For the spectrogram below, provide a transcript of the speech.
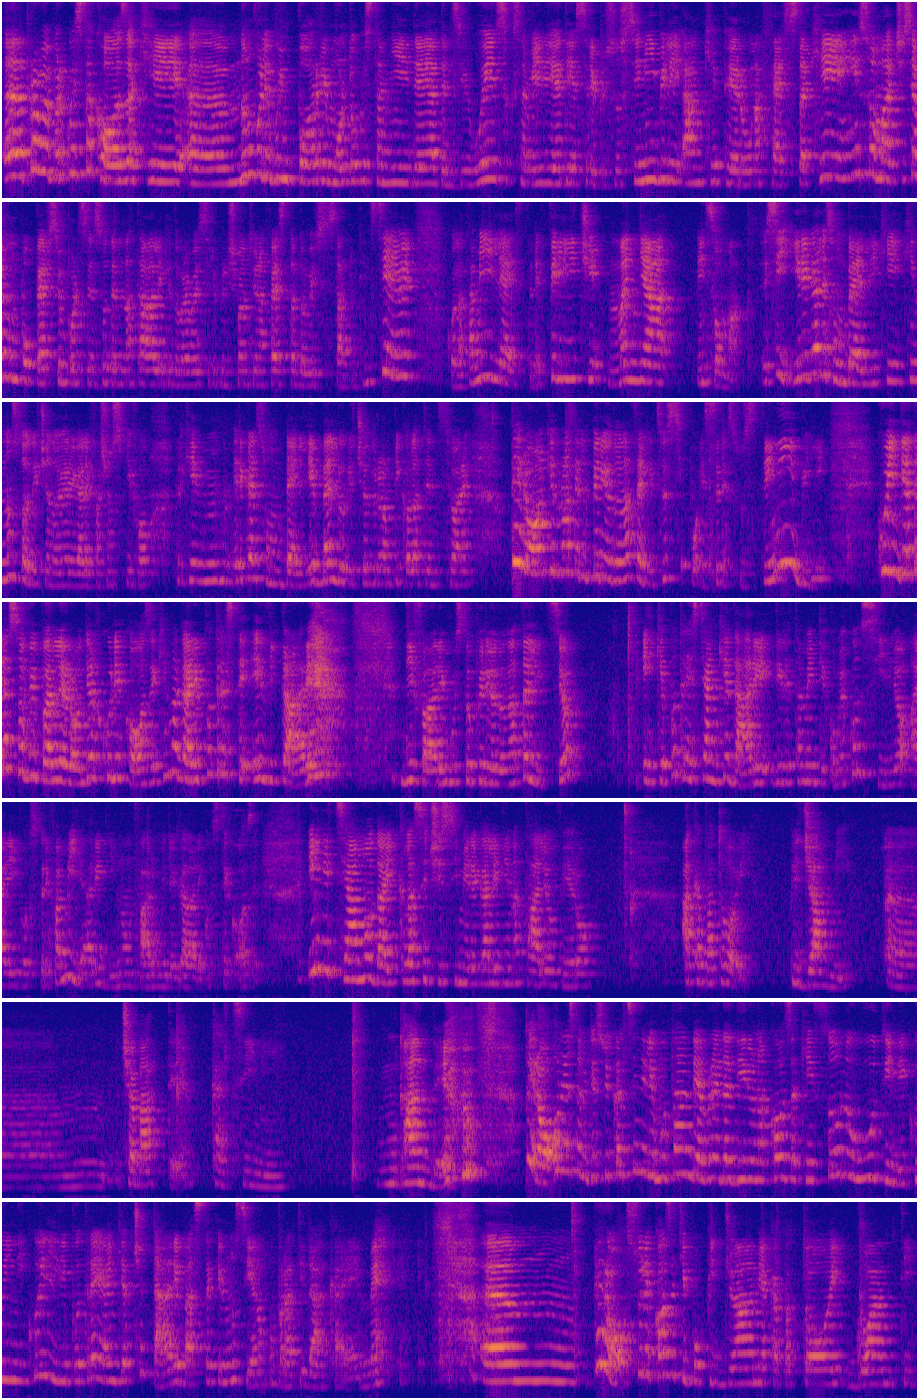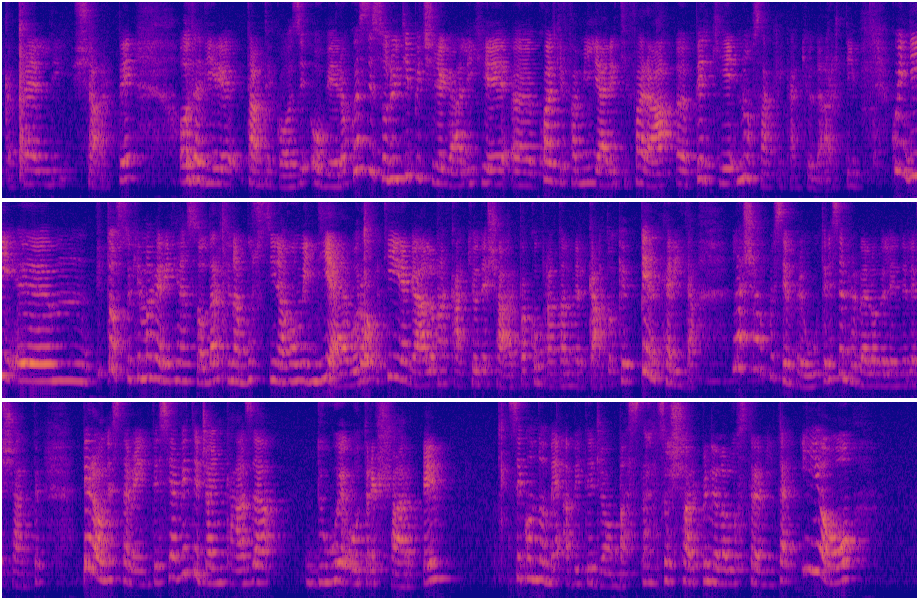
eh, proprio per questa cosa che eh, non volevo imporre molto questa mia idea del zero waste, questa mia idea di essere più sostenibili anche per una festa che insomma ci siamo un po' persi un po' il senso del Natale che dovrebbe essere principalmente una festa dove si sta tutti insieme, con la famiglia, essere felici, mangiare Insomma, eh sì, i regali sono belli, chi, chi, non sto dicendo che i regali facciano schifo, perché mm, i regali sono belli, è bello ricevere una piccola attenzione, però anche durante il periodo natalizio si può essere sostenibili. Quindi adesso vi parlerò di alcune cose che magari potreste evitare di fare in questo periodo natalizio e che potreste anche dare direttamente come consiglio ai vostri familiari di non farvi regalare queste cose. Iniziamo dai classicissimi regali di Natale, ovvero accappatoi, pigiami, eh, ciabatte, calzini, mutande. Però onestamente sui calzini e le mutande avrei da dire una cosa che sono utili quindi quelli li potrei anche accettare basta che non siano comprati da H&M um, però sulle cose tipo pigiami, accappatoi, guanti, capelli, sciarpe ho da dire tante cose, ovvero questi sono i tipici regali che eh, qualche familiare ti farà eh, perché non sa che cacchio darti. Quindi ehm, piuttosto che magari, che ne so, darti una bustina con 20 euro, ti regala una cacchio di sciarpa comprata al mercato, che per carità, la sciarpa è sempre utile, è sempre bello avere delle sciarpe, però onestamente se avete già in casa due o tre sciarpe, secondo me avete già abbastanza sciarpe nella vostra vita. Io ho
